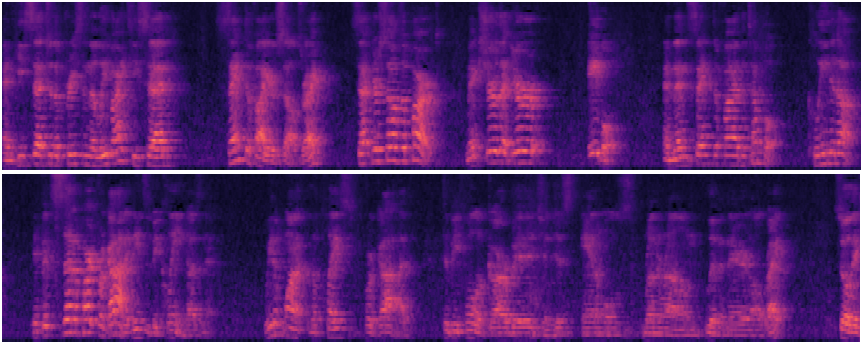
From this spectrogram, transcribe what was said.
and he said to the priests and the Levites, he said, Sanctify yourselves, right? Set yourselves apart. Make sure that you're able. And then sanctify the temple. Clean it up. If it's set apart for God, it needs to be clean, doesn't it? We don't want the place for God to be full of garbage and just animals running around, living there and all, right? So they,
